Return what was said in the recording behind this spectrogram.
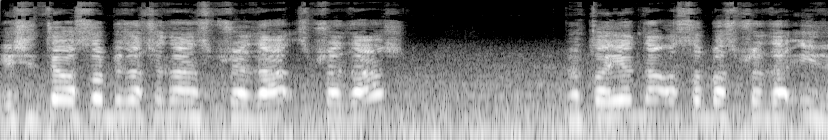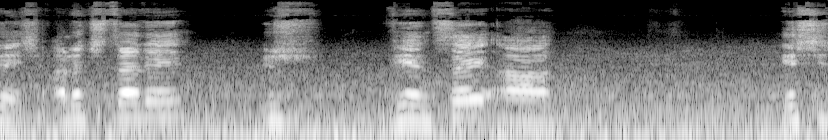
Jeśli te osoby zaczynają sprzeda sprzedaż, no to jedna osoba sprzeda ileś, ale cztery już więcej, a jeśli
